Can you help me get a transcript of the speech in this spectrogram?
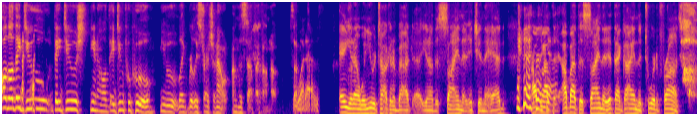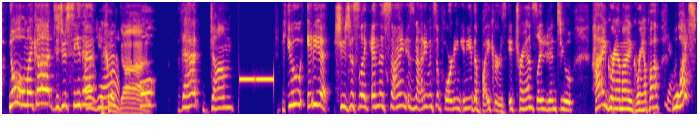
although they do they do you know they do poo poo you like really stretching out on the stuff i found out so Whatever. Hey, you know, when you were talking about, uh, you know, the sign that hit you in the head, how about Yeah. the, how about the sign that hit that guy in the Tour de France? no oh my god did you see that Oh, yeah. Oh God! Oh, that dumb you idiot. She's just like and the sign is not even supporting any of the bikers. It translated into hi grandma and grandpa. Yeah. what?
